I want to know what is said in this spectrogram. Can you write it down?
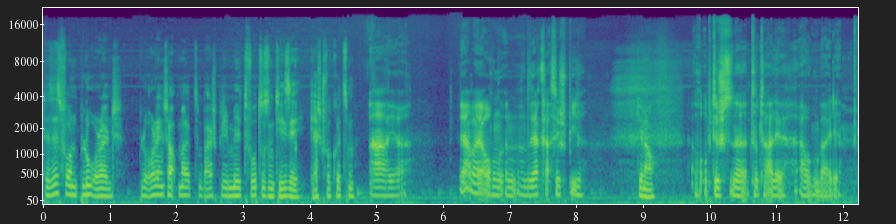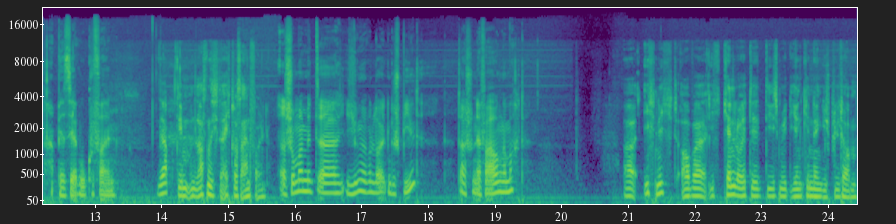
Das ist von Blue Orange. Blue Orange hat man zum Beispiel mit Photosynthese erst vor kurzem. Ah, ja. Ja, war ja auch ein, ein, sehr klasse Spiel. Genau. Auch optisch eine totale Augenweide. Hat mir sehr gut gefallen. Ja, die lassen sich da echt was einfallen. Äh, Schon mal mit äh, jüngeren Leuten gespielt? Da schon Erfahrungen gemacht? Äh, ich nicht, aber ich kenne Leute, die es mit ihren Kindern gespielt haben.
